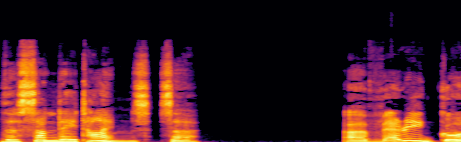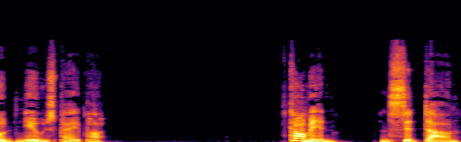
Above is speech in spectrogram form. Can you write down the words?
The Sunday Times, sir. A very good newspaper. Come in and sit down.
